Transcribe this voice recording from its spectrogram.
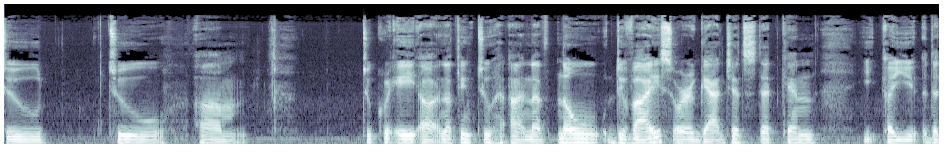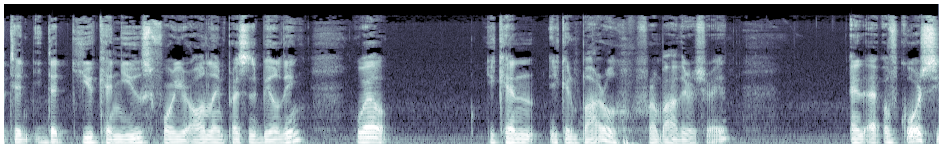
to to um, to create uh, nothing to uh, not, no device or gadgets that can uh, you, that that you can use for your online presence building well you can you can borrow from others right? And uh, of course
